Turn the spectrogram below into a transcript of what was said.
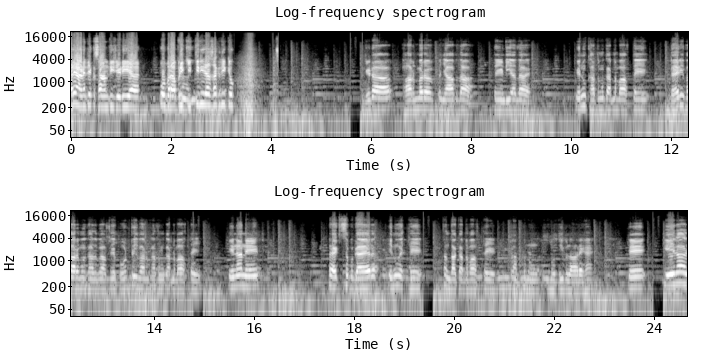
ਹਰਿਆਣੇ ਦੇ ਕਿਸਾਨ ਦੀ ਜਿਹੜੀ ਆ ਉਹ ਬਰਾਬਰੀ ਕੀਤੀ ਨਹੀਂ ਜਾ ਸਕਦੀ ਕਿਉਂ? ਜਿਹੜਾ ਫਾਰਮਰ ਪੰਜਾਬ ਦਾ ਤੇ ਇੰਡੀਆ ਦਾ ਹੈ ਇਹਨੂੰ ਖਤਮ ਕਰਨ ਵਾਸਤੇ, ਡੈਰੀ ਫਾਰਮ ਖਤਮ ਵਾਸਤੇ, ਪੋਲਟਰੀ ਫਾਰਮ ਖਤਮ ਕਰਨ ਵਾਸਤੇ ਇਹਨਾਂ ਨੇ ਟੈਕਸ ਬਗੈਰ ਇਹਨੂੰ ਇੱਥੇ ਧੰਦਾ ਕਰਨ ਵਾਸਤੇ ਟਰੰਪ ਨੂੰ ਮੋਦੀ ਬੁਲਾ ਰਿਹਾ ਹੈ। ਤੇ ਇਹਦਾ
